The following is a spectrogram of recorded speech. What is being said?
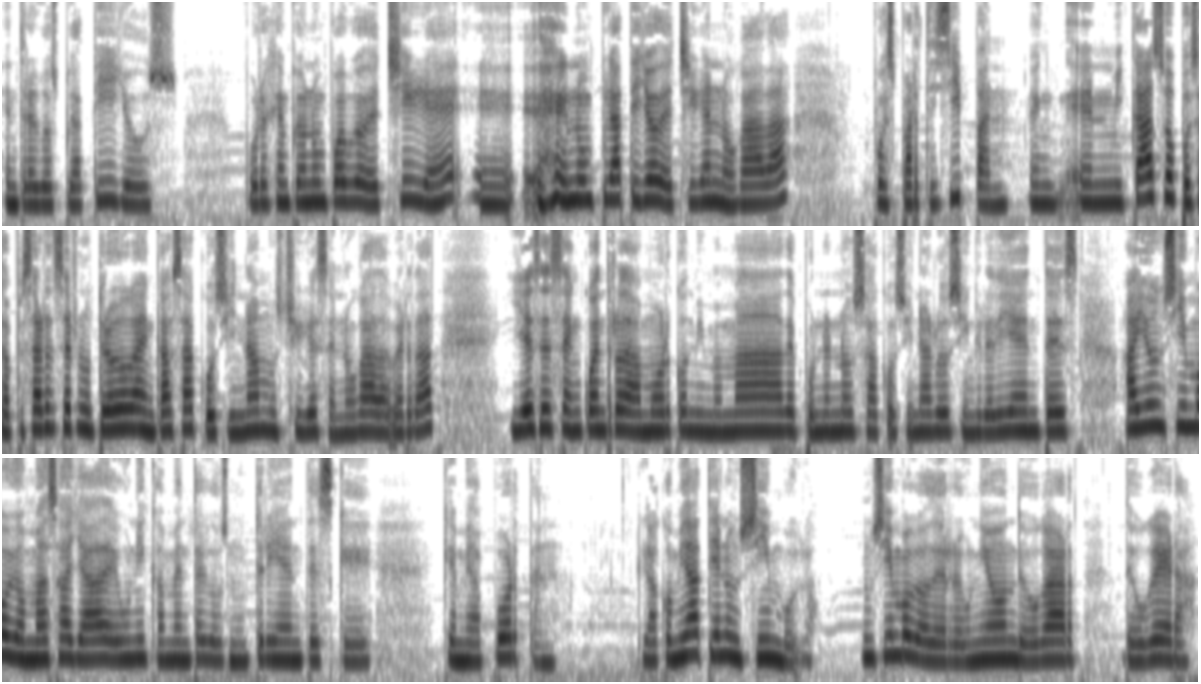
entre los platillos. Por ejemplo, en un pueblo de Chile, eh, en un platillo de chile en nogada, pues participan. En, en mi caso, pues a pesar de ser nutrióloga en casa, cocinamos chiles en nogada, ¿verdad? Y es ese encuentro de amor con mi mamá, de ponernos a cocinar los ingredientes. Hay un símbolo más allá de únicamente los nutrientes que, que me aportan. La comida tiene un símbolo, un símbolo de reunión, de hogar, de hoguera,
